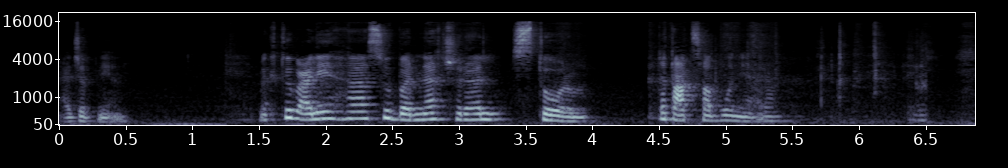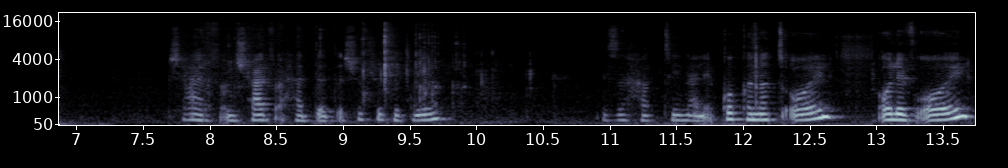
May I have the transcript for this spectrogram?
عجبني أنا. مكتوب عليها supernatural storm قطعة صابون يا رام مش عارفة مش عارفة أحدد. أشوف شو كاتبين إذا حاطين عليه coconut oil olive oil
